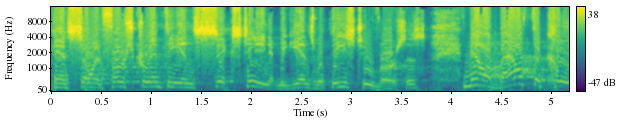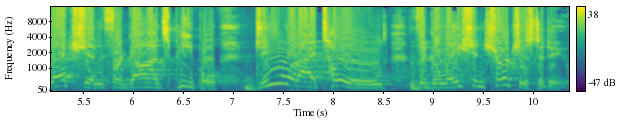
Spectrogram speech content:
And so in 1 Corinthians 16, it begins with these two verses. Now about the collection for God's people, do what I told the Galatian churches to do.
